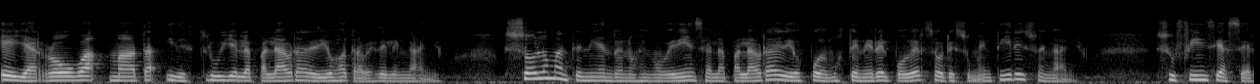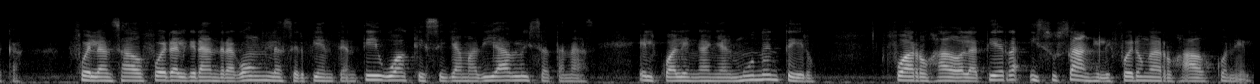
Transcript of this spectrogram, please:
Ella roba, mata y destruye la palabra de Dios a través del engaño. Solo manteniéndonos en obediencia a la palabra de Dios podemos tener el poder sobre su mentira y su engaño. Su fin se acerca. Fue lanzado fuera el gran dragón, la serpiente antigua, que se llama Diablo y Satanás, el cual engaña al mundo entero fue arrojado a la tierra y sus ángeles fueron arrojados con él.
